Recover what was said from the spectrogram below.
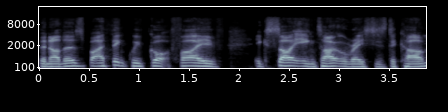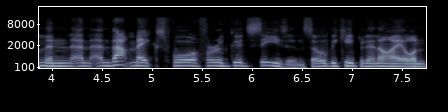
than others, but I think we've got five exciting title races to come, and and and that makes for for a good season. So we'll be keeping an eye on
